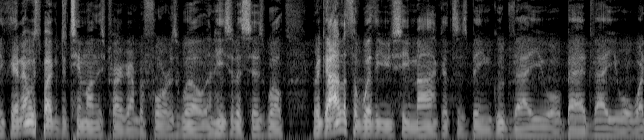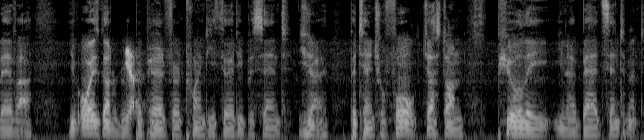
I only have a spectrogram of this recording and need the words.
Okay, I know we've spoken to Tim on this program before as well, and he sort of says, well, regardless of whether you see markets as being good value or bad value or whatever, you've always got to be Yeah. prepared for a 20, 30%, you know, potential fall just on purely, you know, bad sentiment.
